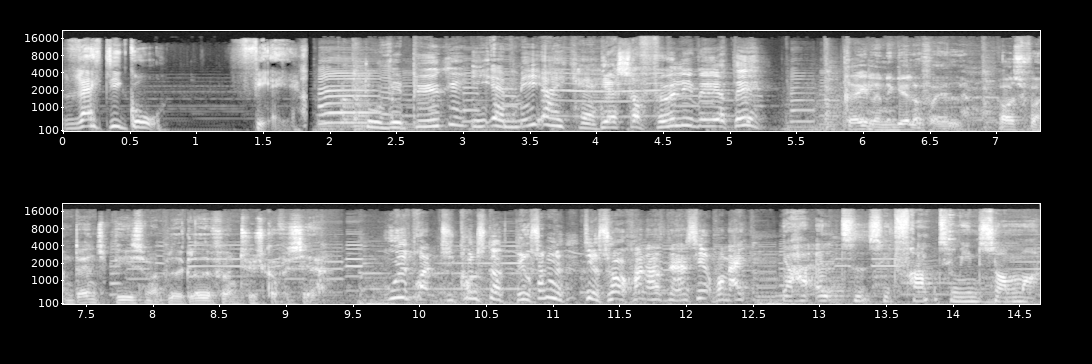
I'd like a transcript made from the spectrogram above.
rigtig god ferie. Du vil bygge i Amerika? Ja, selvfølgelig vil jeg det. Reglerne gælder for alle. Også for en dansk pige, som er blevet glad for en tysk officer. Udbrændt til kunstner. Det er jo sådan, at direktør Conradsen, han ser på mig. Jeg har altid set frem til min sommer.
